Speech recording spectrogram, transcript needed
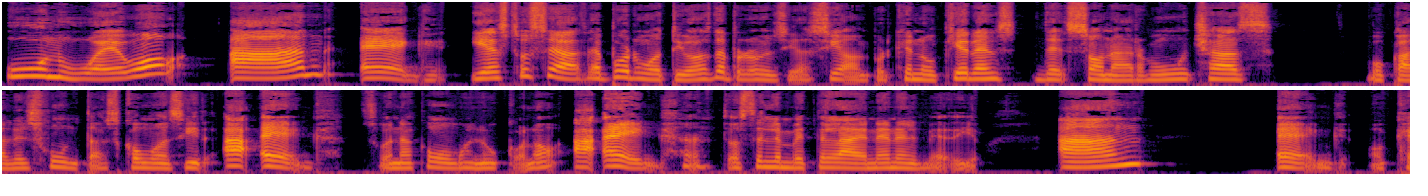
un huevo, an egg. Y esto se hace por motivos de pronunciación, porque no quieren sonar muchas vocales juntas, como decir a egg. Suena como maluco, ¿no? A egg. Entonces le meten la N en el medio. An egg, ¿ok?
